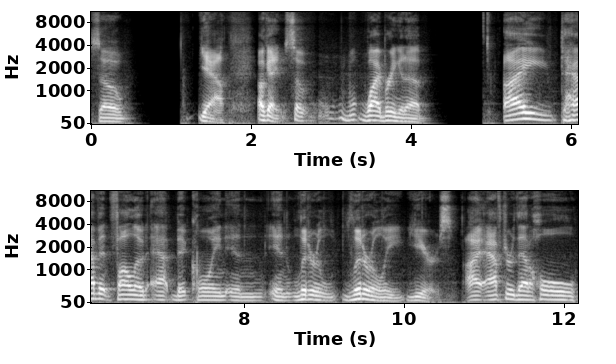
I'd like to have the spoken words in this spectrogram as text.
So yeah. Okay, so w- why bring it up? I haven't followed at Bitcoin in in literal literally years. I after that whole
